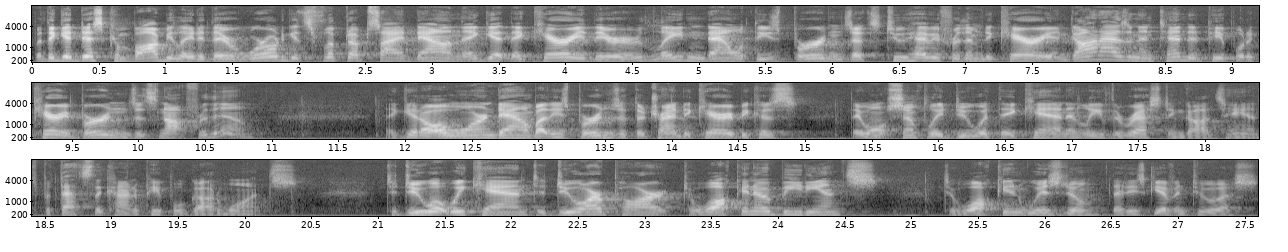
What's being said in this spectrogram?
but they get discombobulated. Their world gets flipped upside down. They get they carry they're laden down with these burdens that's too heavy for them to carry. And God hasn't intended people to carry burdens it's not for them. They get all worn down by these burdens that they're trying to carry because they won't simply do what they can and leave the rest in God's hands. But that's the kind of people God wants. To do what we can, to do our part, to walk in obedience, to walk in wisdom that He's given to us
